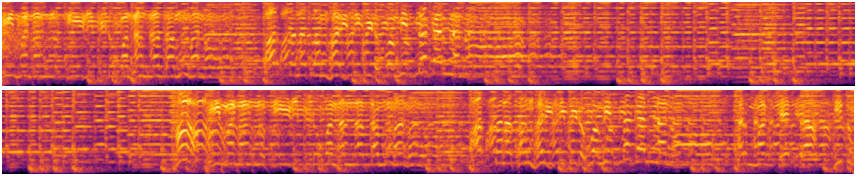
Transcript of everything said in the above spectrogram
ಭೀಮನನ್ನು ಸೀಳಿ ಬಿಡುವ ನನ್ನ ತಮ್ಮನು ಪಾರ್ಥನ ಸಂಹರಿಸಿ ಬಿಡುವ ಮಿತ್ರಕರ್ಣನು ಹಾ, ಭೀಮನನ್ನು ಸೀಳಿ ಬಿಡುವ ನನ್ನ ತಮ್ಮನು ಪಾರ್ಥನ ಸಂಹರಿಸಿ ಬಿಡುವ ಮಿತ್ರಕರ್ಣನು ಧರ್ಮಕ್ಷೇತ್ರ ಇದು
